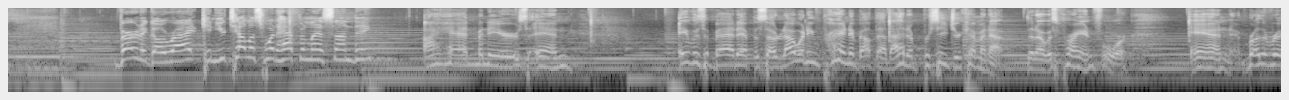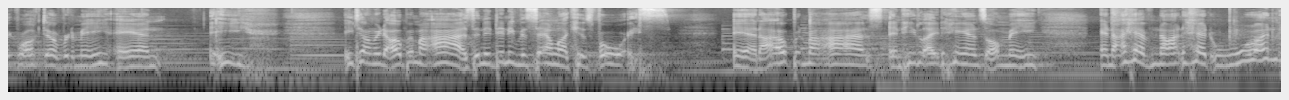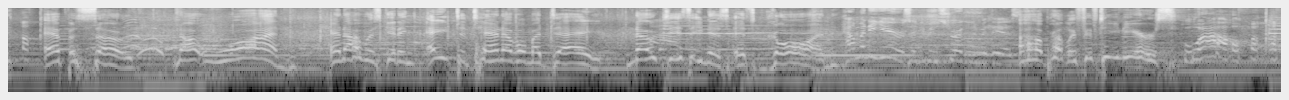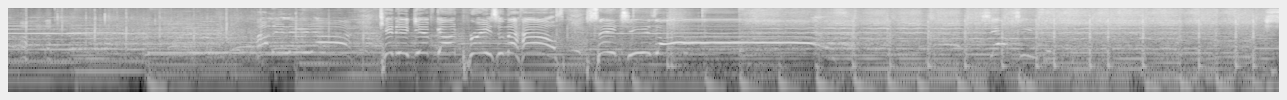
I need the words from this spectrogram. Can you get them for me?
Vertigo, right? Can you tell us what happened last Sunday? I had Meniere's and it was a bad episode. And I wasn't even praying about that. I had a procedure coming up that I was praying for. And Brother Rick walked over to me and he he told me to open my eyes. And it didn't even sound like his voice. And I opened my eyes and he laid hands on me and I have not had one episode, not one. And I was getting eight to 10 of them a day. No dizziness, it's gone. How many years have you been struggling with this? Oh, uh, probably 15 years. Wow. Hallelujah. Can you give God praise in the house? Say Jesus. Shout Jesus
